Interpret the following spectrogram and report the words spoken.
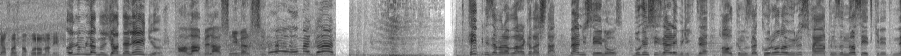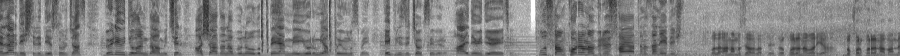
Yaklaşma koronalıyım. ölümle mücadele ediyor. Allah belasını versin. Oh, my god. Hepinize merhabalar arkadaşlar. Ben Hüseyin Oğuz. Bugün sizlerle birlikte halkımıza koronavirüs hayatınızı nasıl etkiledi, neler değiştirdi diye soracağız. Böyle videoların devamı için aşağıdan abone olup beğenmeyi, yorum yapmayı unutmayın. Hepinizi çok seviyorum. Haydi videoya geçelim. Ustam koronavirüs hayatınızda neyi değiştirdi? Valla anamızı ağlattı. Bu korona var ya, bu kor korona avamı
